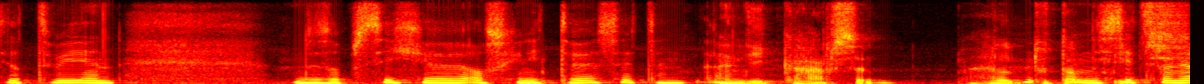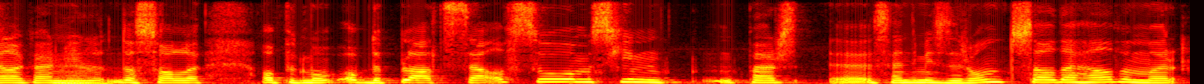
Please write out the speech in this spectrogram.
CO2. En dus op zich, eh, als je niet thuis zit... En, En die kaarsen, helpt, doet dat die zit van elkaar. Ja. Dat zal eh, op, het, op de plaats zelf zo misschien een paar eh, centimeter rond zal dat helpen, maar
